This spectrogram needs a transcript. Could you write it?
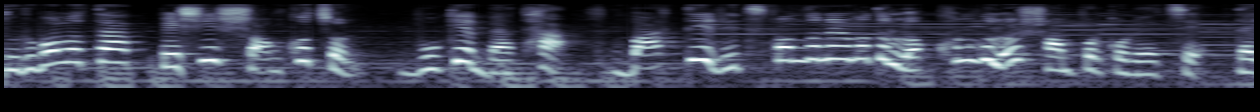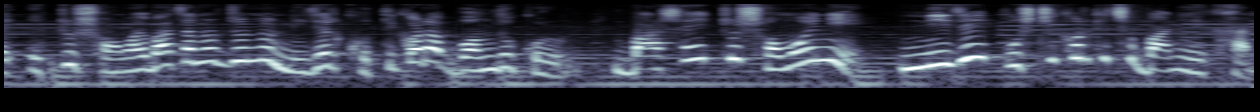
দুর্বলতা, পেশির সংকোচন বুকে ব্যথা, বাড়তি হৃদস্পন্দনের মতো লক্ষণগুলোর সম্পর্ক রয়েছে। তাই একটু সময় বাঁচানোর জন্য নিজের ক্ষতি করা বন্ধ করুন। বাসায় একটু সময় নিয়ে নিজেই পুষ্টিকর কিছু বানিয়ে খান।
